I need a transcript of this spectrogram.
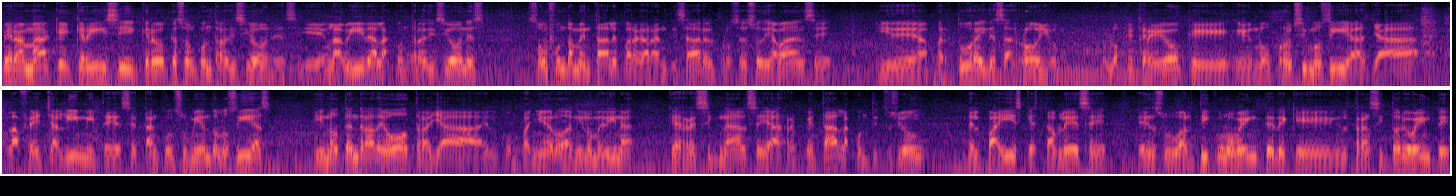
Mira, más que crisis, creo que son contradicciones y en la vida las contradicciones son fundamentales para garantizar el proceso de avance y de apertura y desarrollo. Por lo que creo que en los próximos días ya la fecha límite se están consumiendo los días y no tendrá de otra ya el compañero Danilo Medina que resignarse a respetar la constitución del país que establece en su artículo 20 de que en el transitorio 20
